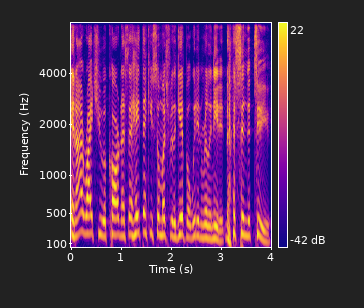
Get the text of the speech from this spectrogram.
and I write you a card and I say, hey, thank you so much for the gift, but we didn't really need it. And I send it to you.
